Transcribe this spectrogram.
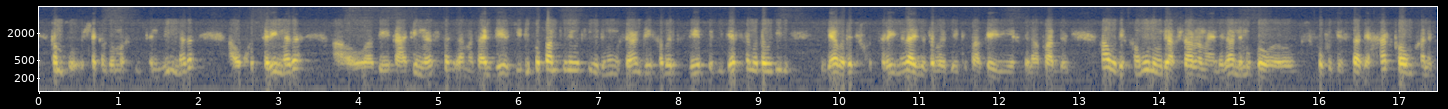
سیستم په شکل د مخ تنظیم نه ده او خودسري نه ده او د تعقیم نشته دا مسایل ډیر جدي په پام کې نیول کېږي د موږ سره د خبر ډیر په دې سره متوجي دي. بیا به د خودسري نه راځي ته د اتفاقي اختلافات دي او د قانون او د افشار نمائندگان د موږ په کې د هر قوم خلک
